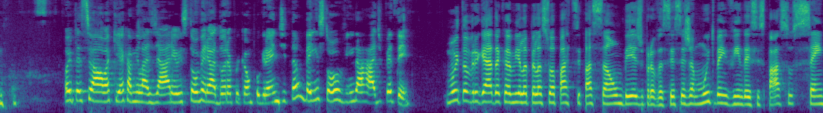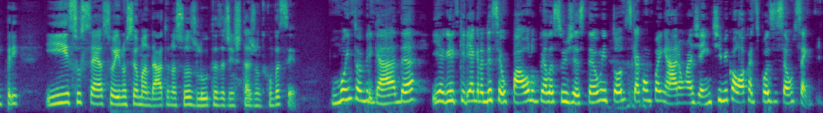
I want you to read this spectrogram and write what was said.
Oi, pessoal, aqui é Camila Jara. Eu estou vereadora por Campo Grande e também estou ouvindo a Rádio PT. Muito obrigada, Camila, pela sua participação. Um beijo para você. Seja muito bem-vinda a esse espaço sempre. E sucesso aí no seu mandato, nas suas lutas. A gente está junto com você. Muito obrigada E eu queria agradecer o Paulo pela sugestão e todos que acompanharam a gente e me coloco à disposição sempre.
